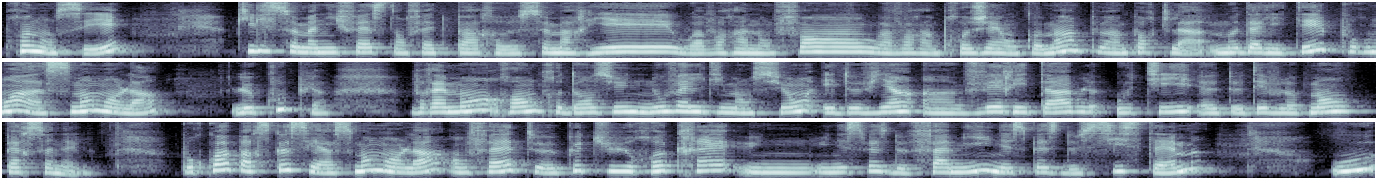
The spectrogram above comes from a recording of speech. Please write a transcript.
prononcé, qu'il se manifeste en fait par euh, se marier ou avoir un enfant ou avoir un projet en commun, peu importe la modalité, pour moi à ce moment-là, le couple vraiment rentre dans une nouvelle dimension et devient un véritable outil euh, de développement personnel. Pourquoi? Parce que c'est à ce moment-là, en fait, euh, que tu recrées une, espèce de famille, une espèce de système où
